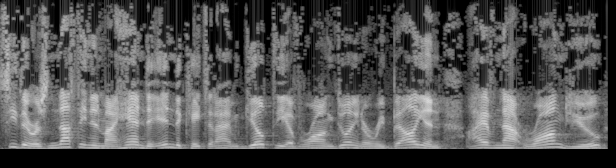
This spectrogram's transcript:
See, there is nothing in my hand to indicate that I am guilty of wrongdoing or rebellion. I have not wronged you,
